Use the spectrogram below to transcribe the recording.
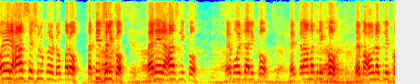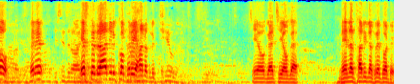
ارحاس سے شروع کرو ڈوب مرو۔ ترتیب سے لکھو۔ پہلے رہاس لکھو، پھر معجزہ لکھو، پھر کرامت لکھو، پھر معاونت لکھو، پھر استدراج لکھو، پھر احانت لکھو۔ چھ ہو گئے، چھ ہو گیا چھ ہو گیا محنت ساری تے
